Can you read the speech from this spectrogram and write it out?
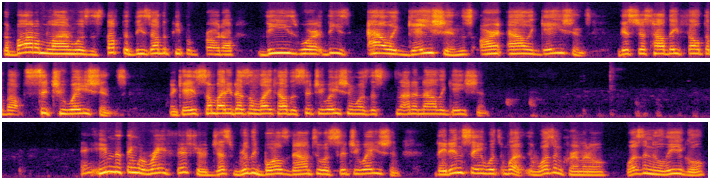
The bottom line was the stuff that these other people brought up. These were these allegations aren't allegations. This just how they felt about situations. Okay, somebody doesn't like how the situation was. This is not an allegation. Even the thing with Ray Fisher just really boils down to a situation. They didn't say was what it wasn't criminal, wasn't illegal,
